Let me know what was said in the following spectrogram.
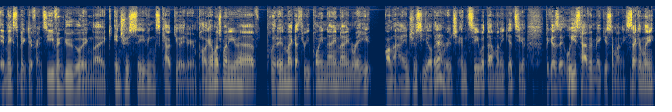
it makes a big difference. Even googling like interest savings calculator and plug how much money you have, put in like a three point nine nine rate on the high interest yield Yeah. average, and see what that money gets you, because at least have it make you some money. Secondly.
